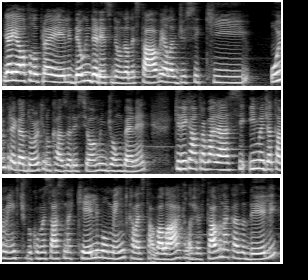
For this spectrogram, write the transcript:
E aí ela falou para ele, deu o endereço de onde ela estava e ela disse que o empregador, que no caso era esse homem, John Bennett, queria que ela trabalhasse imediatamente, tipo, começasse naquele momento que ela estava lá, que ela já estava na casa dele.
